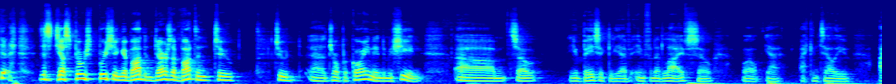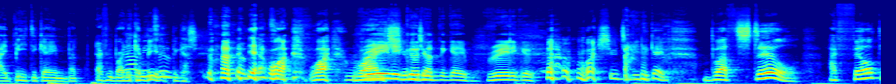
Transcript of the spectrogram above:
just just push, pushing a button. There's a button to to uh, drop a coin in the machine. Um, so you basically have infinite lives. So well, yeah, I can tell you. I beat the game, but everybody Yeah, can beat too. it because yeah, why why why really good you at the game. Really good. why should you beat the game? But still, I felt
